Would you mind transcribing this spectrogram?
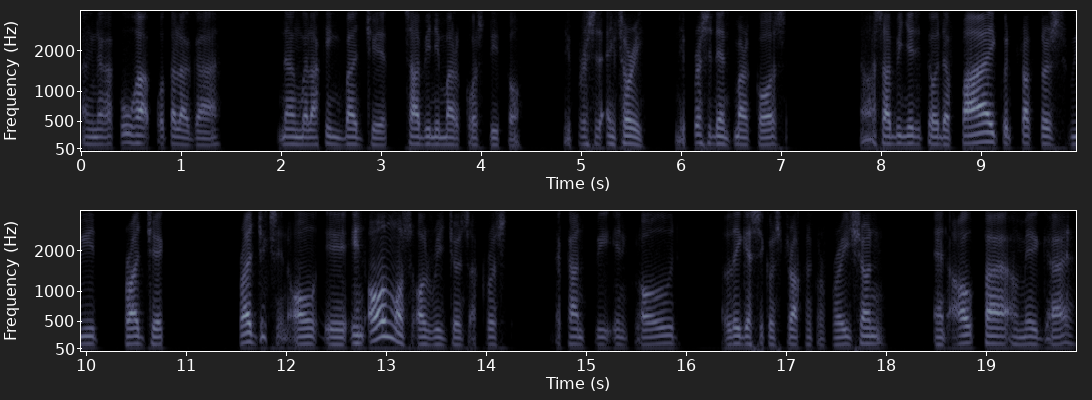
ang nakakuha po talaga ng malaking budget, sabi ni Marcos dito, ni President, I'm sorry, ni President Marcos, no, sabi niya dito, the five contractors with project projects in all eh, in almost all regions across the country include Legacy Construction Corporation and Alpha Omega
